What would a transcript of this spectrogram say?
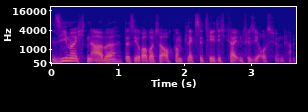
Sie möchten aber, dass Ihr Roboter auch komplexe Tätigkeiten für Sie ausführen kann.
